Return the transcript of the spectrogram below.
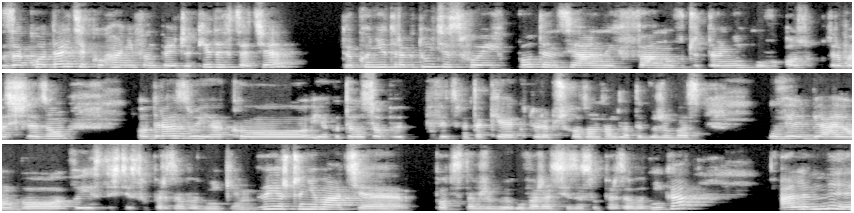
zakładajcie, kochani, fanpage kiedy chcecie, tylko nie traktujcie swoich potencjalnych fanów, czytelników, osób, które Was śledzą, od razu jako, jako te osoby, powiedzmy takie, które przychodzą tam dlatego, że Was uwielbiają, bo Wy jesteście super zawodnikiem. Wy jeszcze nie macie podstaw, żeby uważać się za super zawodnika, ale my,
